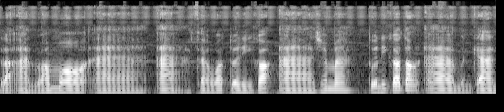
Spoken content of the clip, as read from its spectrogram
เราอ่านว่ามอ R อะแสดงว่าตัวนี้ก็ R ใช่ไหมตัวนี้ก็ต้อง R เหมือนกัน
